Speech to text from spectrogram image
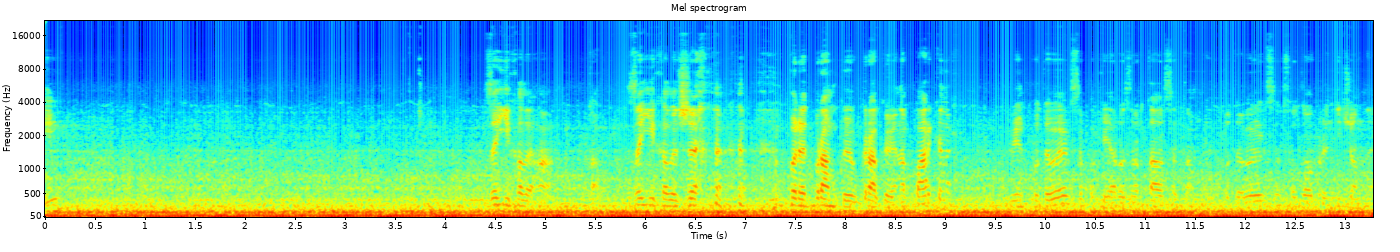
І заїхали, а, так, заїхали ще перед брамкою в Кракові на паркінг. Він подивився, поки я розвертався, там подивився, все добре, нічого не,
